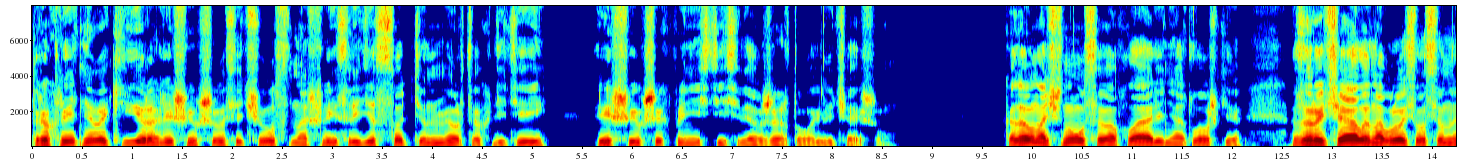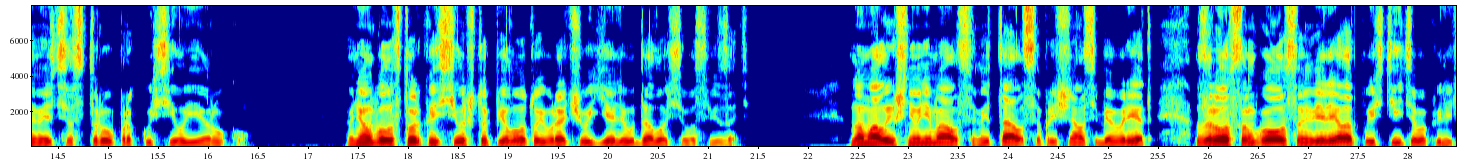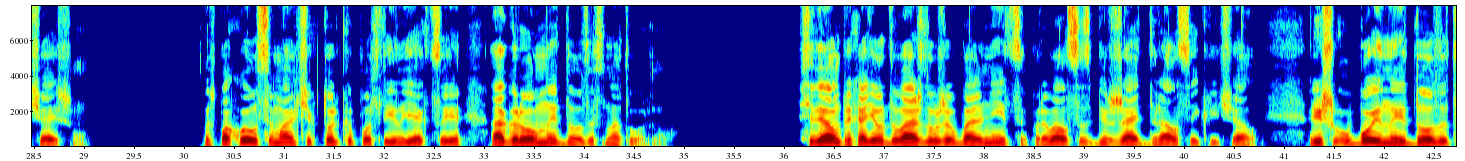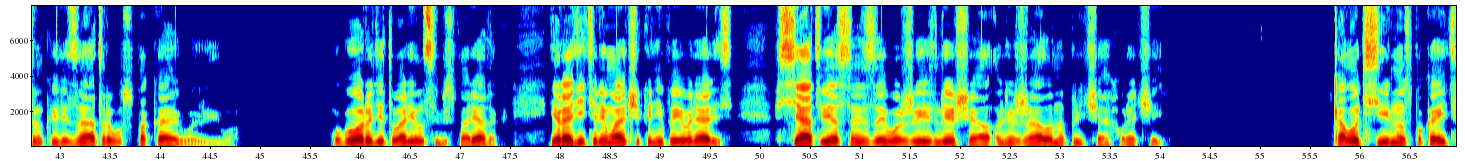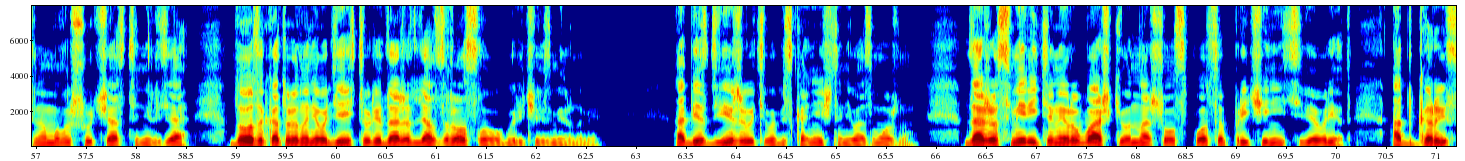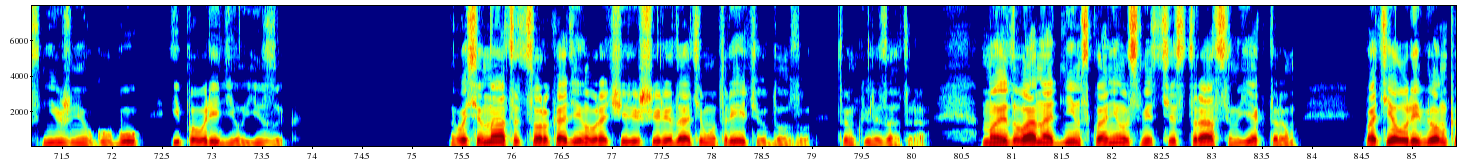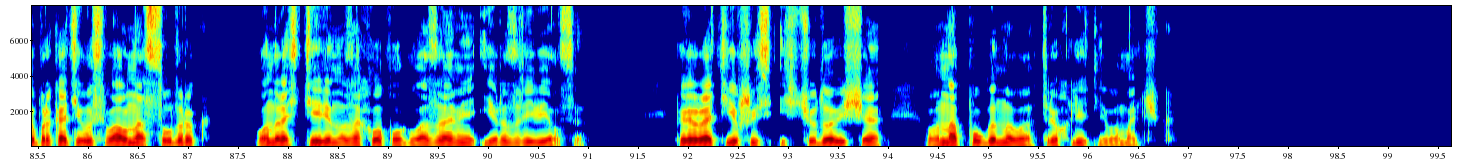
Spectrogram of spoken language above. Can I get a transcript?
Трехлетнего Кира, лишившегося чувств, нашли среди сотен мертвых детей, решивших принести себя в жертву величайшему. Когда он очнулся во флайере неотложки, зарычал и набросился на медсестру, прокусил ей руку. В нем было столько сил, что пилоту и врачу еле удалось его связать. Но малыш не унимался, метался, причинял себе вред, взрослым голосом велел отпустить его к величайшему. Успокоился мальчик только после инъекции огромной дозы снотворного. В себя он приходил дважды уже в больнице, порывался сбежать, дрался и кричал. Лишь убойные дозы транквилизаторов успокаивали его. В городе творился беспорядок, и родители мальчика не появлялись. Вся ответственность за его жизнь лежала на плечах врачей. Колоть сильно успокоительному малышу часто нельзя. Дозы, которые на него действовали даже для взрослого, были чрезмерными. Обездвиживать его бесконечно невозможно. Даже в смирительной рубашке он нашел способ причинить себе вред. Отгрыз нижнюю губу и повредил язык. В 18.41 врачи решили дать ему третью дозу транквилизатора, но едва над ним склонилась медсестра с инъектором, по телу ребенка прокатилась волна судорог, он растерянно захлопал глазами и разревелся, превратившись из чудовища в напуганного трехлетнего мальчика.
